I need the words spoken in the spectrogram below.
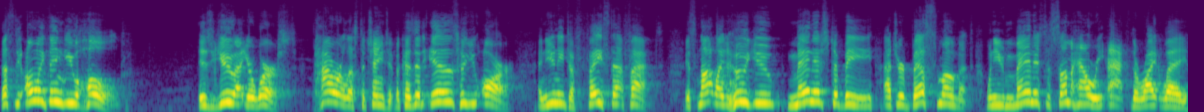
That's the only thing you hold is you at your worst, powerless to change it because it is who you are. And you need to face that fact. It's not like who you manage to be at your best moment when you manage to somehow react the right way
